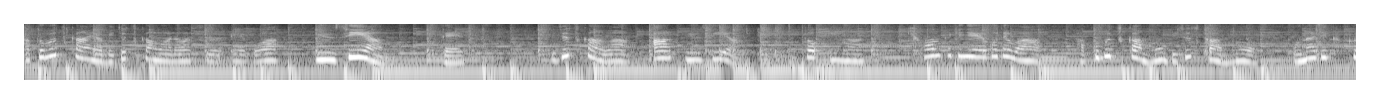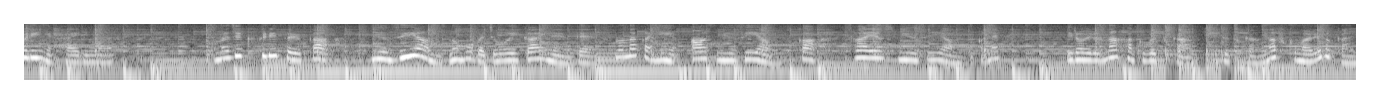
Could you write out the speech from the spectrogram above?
博物館や美術館を表す英語はミュージアムです。美術館はアートミュージアムと言います。基本的に英語では博物館も美術館も同じくくりに入ります。同じくくりというかミュージアムの方が上位概念でその中にアートミュージアムとかサイエンスミュージアムとかねいろいろな博物館美術館が含まれる感じ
